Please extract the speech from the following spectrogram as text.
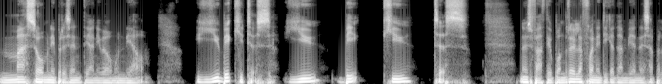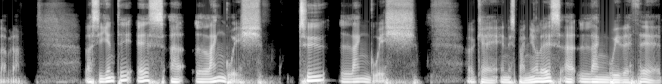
más omnipresente a nivel mundial. Ubiquitous. Ubiquitous. No es fácil, pondré la fonética también de esa palabra. La siguiente es uh, languish. To languish. Ok, en español es uh, languidecer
